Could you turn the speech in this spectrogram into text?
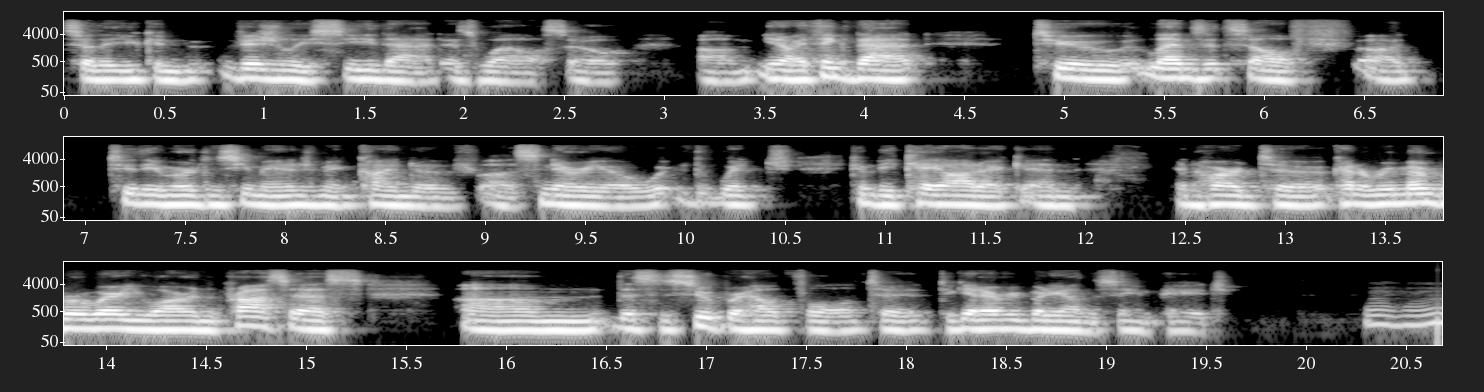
so that you can visually see that as well. So, um, you know, I think that to lends itself uh, to the emergency management kind of uh, scenario, which can be chaotic and and hard to kind of remember where you are in the process. Um, this is super helpful to to get everybody on the same page. Mm-hmm.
